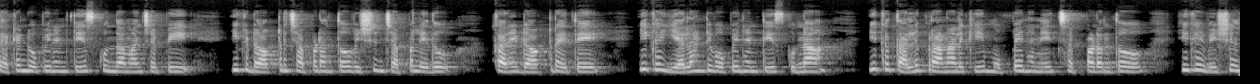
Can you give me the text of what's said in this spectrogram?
సెకండ్ ఒపీనియన్ తీసుకుందామని చెప్పి ఇక డాక్టర్ చెప్పడంతో విషయం చెప్పలేదు. కానీ డాక్టర్ అయితే ఇక ఎలాంటి ఒపీనియన్ తీసుకున్నా ఇక తల్లి ప్రాణాలకి ముప్పేనని చెప్పడంతో ఇక విషయం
